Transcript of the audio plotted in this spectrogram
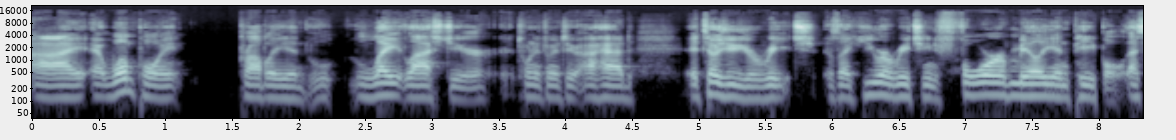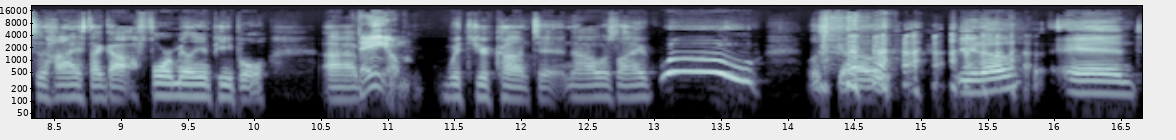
I at one point, probably in late last year, 2022, I had it tells you your reach. It's like you are reaching four million people. That's the highest I got. Four million people uh, Damn. with your content, and I was like, "Woo, let's go!" you know. And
